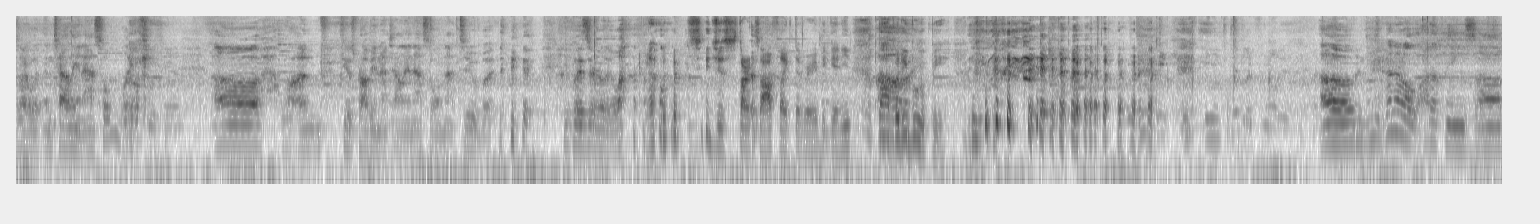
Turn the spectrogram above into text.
sorry, an Italian asshole. What Like, else was he in? uh, well, I'm- he was probably an Italian asshole in that too, but he plays it really well. he just starts off like the very beginning, Oh. boppity boopy. he, he, he did look familiar. um, he's been in a lot of things. Uh,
